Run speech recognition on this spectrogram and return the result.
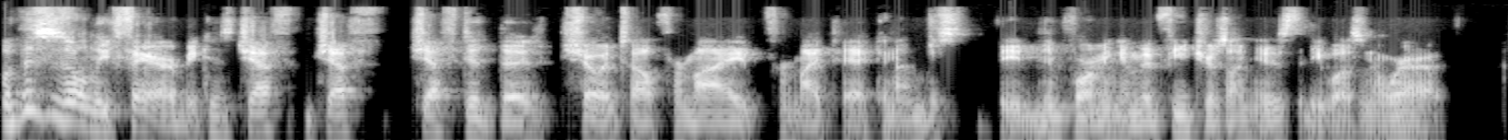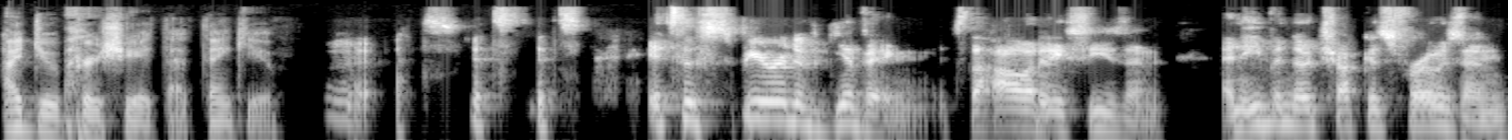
Well, this is only fair because Jeff Jeff Jeff did the show and tell for my for my pick, and I'm just informing him of features on his that he wasn't aware of. I do appreciate that. Thank you. It's it's it's it's the spirit of giving. It's the holiday season, and even though Chuck is frozen,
